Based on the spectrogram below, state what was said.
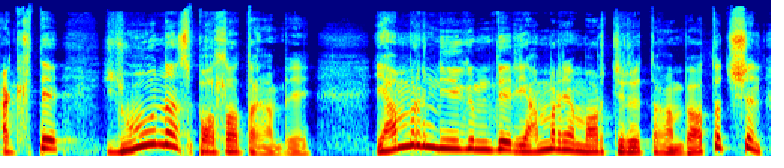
А гэхдээ юунаас болоод байгаа юм бэ? Ямар нийгэмдэр ямар юм орж ирээд байгаа юм бэ? Одоо жишээ нь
